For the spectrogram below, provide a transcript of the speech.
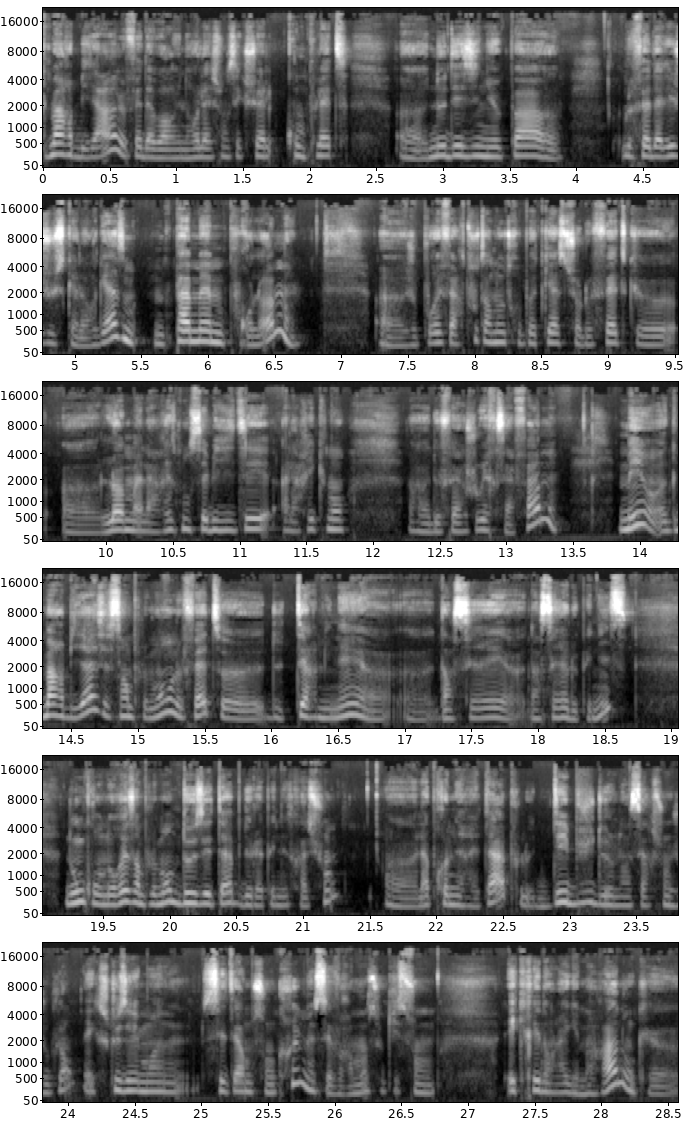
Gmarbia, le fait d'avoir une relation sexuelle complète, euh, ne désigne pas euh, le fait d'aller jusqu'à l'orgasme, pas même pour l'homme. Euh, je pourrais faire tout un autre podcast sur le fait que l'homme a la responsabilité, alariquement, de faire jouir sa femme. Mais Gmarbia, c'est simplement le fait de terminer, d'insérer le pénis. Donc on aurait simplement deux étapes de la pénétration. la première étape, le début de l'insertion du plan. Excusez-moi, ces termes sont crus, mais c'est vraiment ceux qui sont écrit dans la Gemara, donc euh,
